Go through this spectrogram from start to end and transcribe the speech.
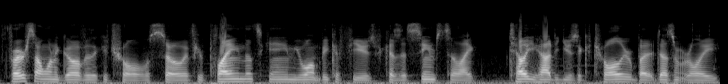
First I want to go over the controls, so if you're playing this game you won't be confused because it seems to like tell you how to use a controller, but it doesn't really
